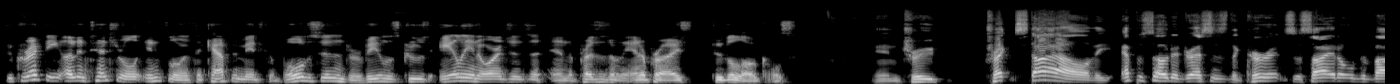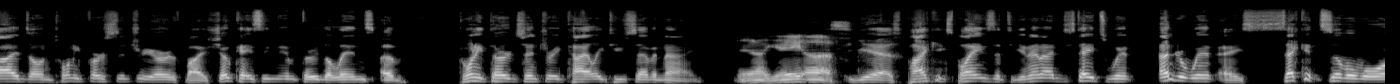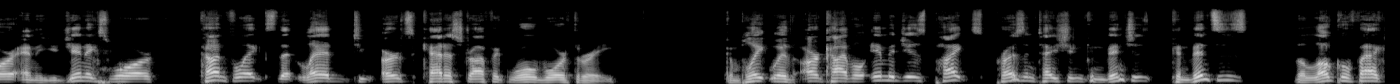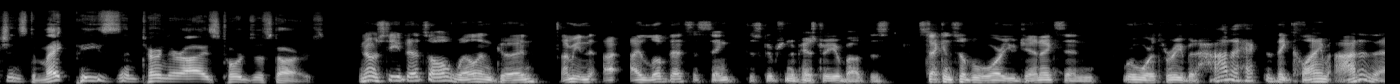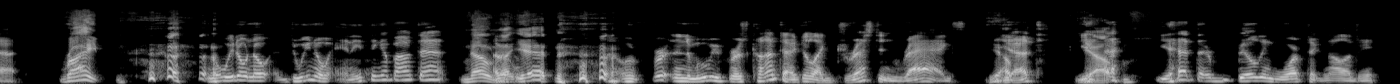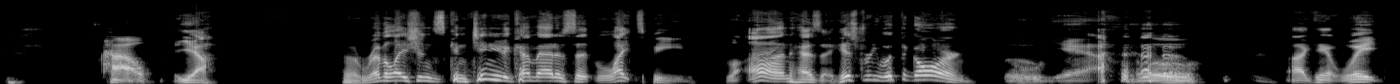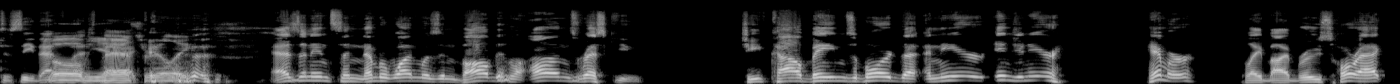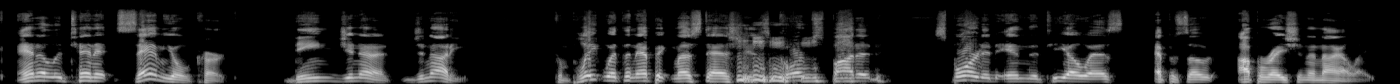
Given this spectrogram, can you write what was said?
To correct the unintentional influence, the captain makes a bold decision to reveal his crew's alien origins and the presence of the Enterprise to the locals. In true Trek style, the episode addresses the current societal divides on 21st century Earth by showcasing them through the lens of 23rd century Kiley 279. Yeah, yay us. Yes, Pike explains that the United States went underwent a second civil war and the eugenics war, conflicts that led to Earth's catastrophic World War III. Complete with archival images, Pike's presentation convinces, the local factions to make peace and turn their eyes towards the stars. You know, Steve, that's all well and good. I mean, I, I love that succinct description of history about this Second Civil War, eugenics, and World War III, but how the heck did they climb out of that? Right. No, we don't know. Do we know anything about that? No, I not yet. In the movie First Contact, they're like dressed in rags. Yep. Yet, Yeah. yet, yet they're building warp technology. How? Yeah. Uh, revelations continue to come at us at light speed. La'an has a history with the Gorn. Oh, yeah. Oh, I can't wait to see that. Oh, flashback. yes, really. As an ensign, number one was involved in La'an's rescue. Chief Kyle beams aboard the Aenar engineer Hemmer, played by Bruce Horak, and a Lieutenant Samuel Kirk, Dan Jeannotte, complete with an epic mustache, his corpse spotted, sported in the TOS episode Operation Annihilate.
